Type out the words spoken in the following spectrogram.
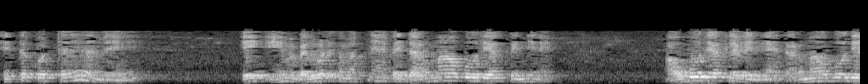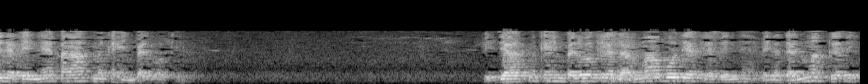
එතකොට මේ ඒ එහෙම බැලුවට කමක් නැහැ. හැබැයි ධර්මාවබෝධයක් වෙන්නේ නැහැ. අවබෝධයක් ලැබෙන්නේ නැහැ. ධර්මාවබෝධය ලැබෙන්නේ නැහැ කලාත්මකයෙන් බැලුවා කියලා. විද්‍යාත්මකයෙන් බැලුවා කියලා ධර්මාවබෝධයක් ලැබෙන්නේ නැහැ. වෙන දැනුමක් ලැබෙයි.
